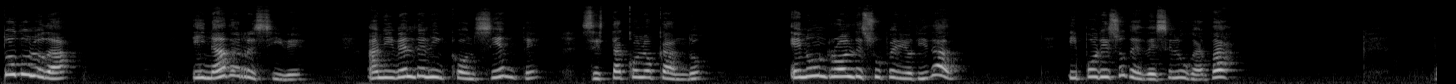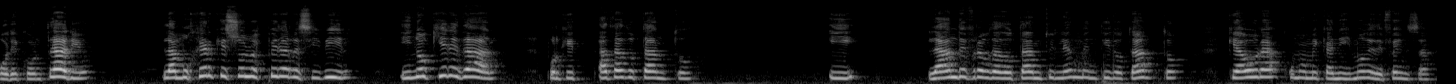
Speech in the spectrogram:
todo lo da y nada recibe, a nivel del inconsciente se está colocando en un rol de superioridad y por eso desde ese lugar da. Por el contrario, la mujer que solo espera recibir y no quiere dar porque ha dado tanto y la han defraudado tanto y le han mentido tanto que ahora como mecanismo de defensa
